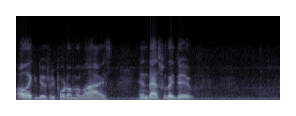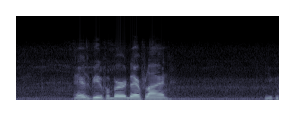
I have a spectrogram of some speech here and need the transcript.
All they can do is report on the lies, and that's what they do. There's a beautiful bird there flying. You can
